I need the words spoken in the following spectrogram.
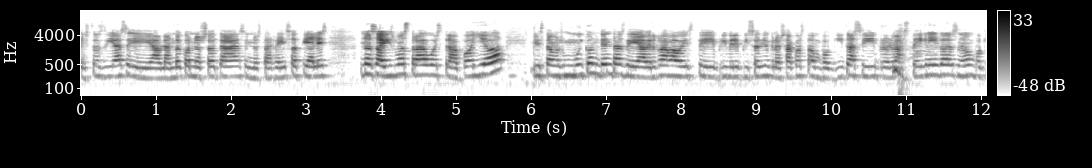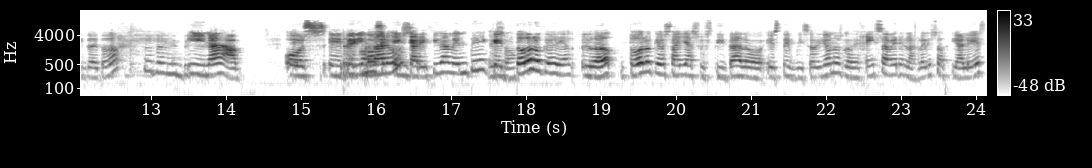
estos días eh, hablando con nosotras en nuestras redes sociales nos habéis mostrado vuestro apoyo y estamos muy contentas de haber grabado este primer episodio que nos ha costado un poquito así, problemas técnicos, ¿no? Un poquito de todo. Totalmente. Y nada, os eh, pedimos encarecidamente que Eso. todo lo que, todo lo que os haya suscitado este episodio nos lo dejéis saber en las redes sociales,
